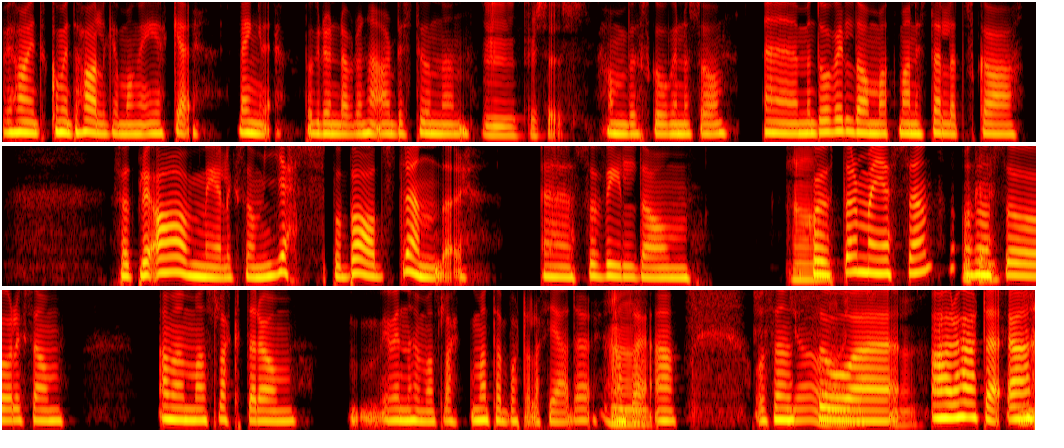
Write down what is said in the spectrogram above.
vi har inte, kommer inte ha lika många ekar längre på grund av den här arbetstunneln mm, precis. Hammarbyskogen och så. Eh, men då vill de att man istället ska, för att bli av med liksom gäss på badstränder, eh, så vill de Ja. skjuta de här gässen och Okej. sen så liksom, ja, men man slaktar dem, jag vet inte hur man slaktar, man tar bort alla fjädrar, Ja. antar jag. Ja. Och sen Ja, så, ja, har du hört det? Ja.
